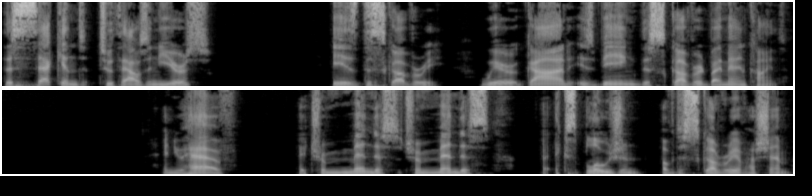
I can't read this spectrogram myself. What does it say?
The second 2000 years is discovery, where God is being discovered by mankind. And you have a tremendous, tremendous uh, explosion of discovery of Hashem.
